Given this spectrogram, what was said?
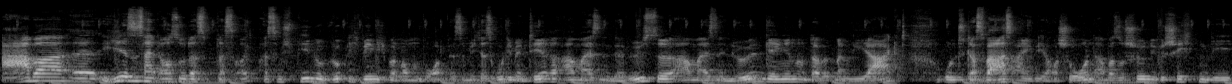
aber äh, hier ist es halt auch so, dass, dass aus dem Spiel nur wirklich wenig übernommen worden ist. Nämlich das rudimentäre Ameisen in der Wüste, Ameisen in Höhlengängen und da wird man gejagt. Und das war es eigentlich auch schon. Aber so schöne Geschichten wie,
